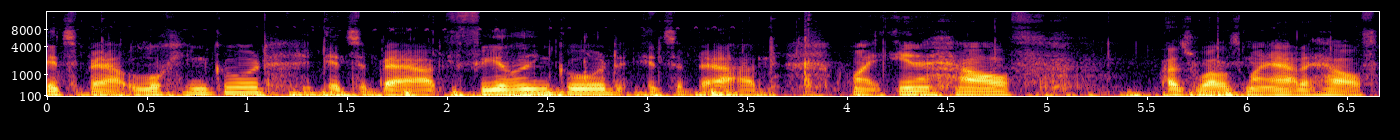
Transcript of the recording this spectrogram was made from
it's about looking good, it's about feeling good, it's about my inner health as well as my outer health.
